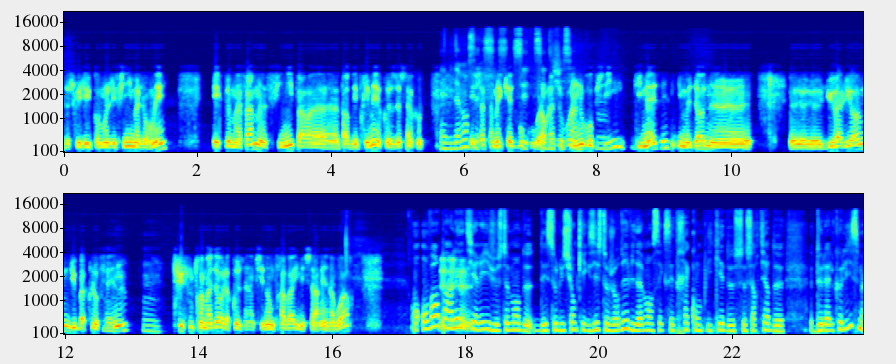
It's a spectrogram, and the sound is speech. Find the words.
de ce que j'ai, comment j'ai fini ma journée, et que ma femme finit par euh, par déprimer à cause de ça. Quoi. Évidemment, Et c'est- ça, ça m'inquiète beaucoup. Alors là, je vois un nouveau psy Mmh. qui m'aide. Il me donne euh, euh, du Valium, du baclofène. Mmh. Je suis sous tramadol à cause d'un accident de travail, mais ça n'a rien à voir. On, on va en parler, Euh, Thierry, justement, de, des solutions qui existent aujourd'hui. Évidemment, on sait que c'est très compliqué de se sortir de, de l'alcoolisme.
